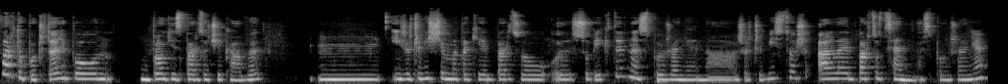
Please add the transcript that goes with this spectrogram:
Warto poczytać, bo blog jest bardzo ciekawy mm, i rzeczywiście ma takie bardzo subiektywne spojrzenie na rzeczywistość, ale bardzo cenne spojrzenie.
